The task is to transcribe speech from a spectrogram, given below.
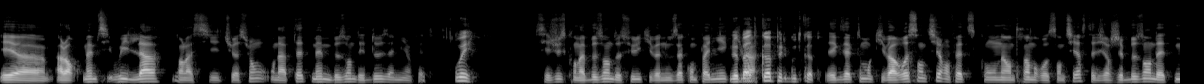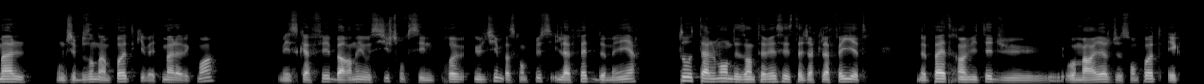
Et euh, alors, même si, oui, là, dans la situation, on a peut-être même besoin des deux amis, en fait. Oui, C'est juste qu'on a besoin de celui qui va nous accompagner. le va- bad cop et le good cop. Exactement, qui va ressentir, en fait, ce qu'on est en train de ressentir. C'est-à-dire, j'ai besoin d'être mal, donc j'ai besoin d'un pote qui va être mal avec moi. Mais ce qu'a fait Barney aussi, je trouve que c'est une preuve ultime parce qu'en plus, il l'a fait de manière totalement désintéressée. C'est-à-dire qu'il a failli être, ne pas être invité du, au mariage de son pote. Et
